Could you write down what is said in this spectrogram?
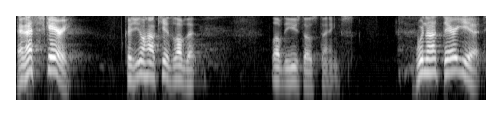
And that's scary. Because you know how kids love that, love to use those things. We're not there yet.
